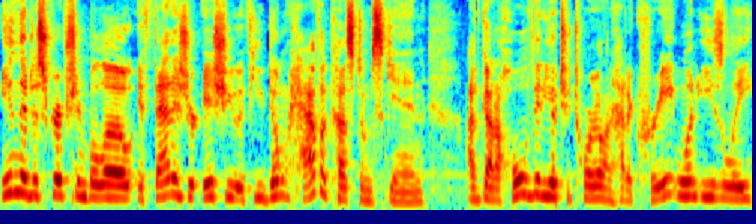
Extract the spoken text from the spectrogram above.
in the description below. If that is your issue, if you don't have a custom skin, I've got a whole video tutorial on how to create one easily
